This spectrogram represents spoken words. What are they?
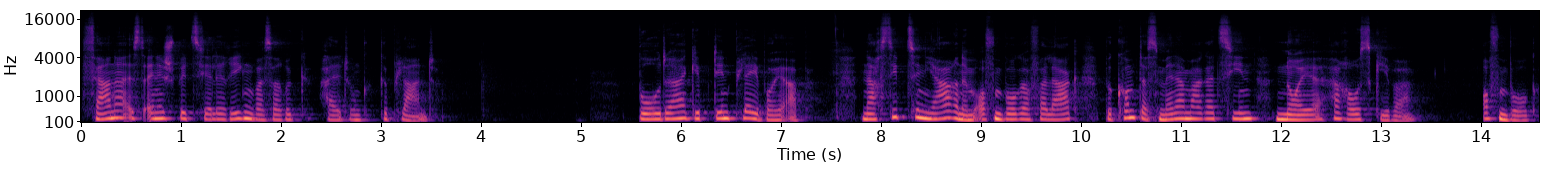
Ferner ist eine spezielle Regenwasserrückhaltung geplant. Burda gibt den Playboy ab. Nach 17 Jahren im Offenburger Verlag bekommt das Männermagazin neue Herausgeber. Offenburg.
